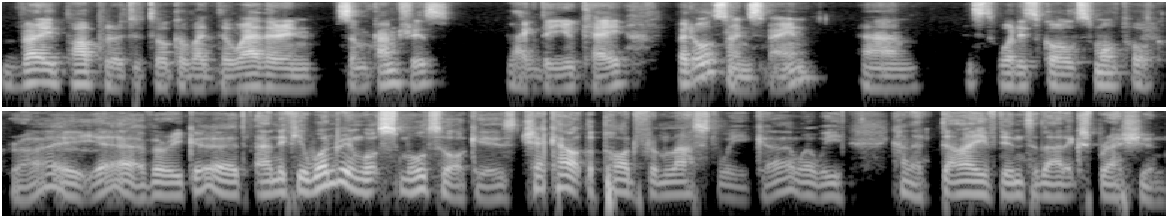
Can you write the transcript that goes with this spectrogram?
very popular to talk about the weather in some countries like the UK, but also in Spain. Um, it's what is called small talk. Right. Yeah. Very good. And if you're wondering what small talk is, check out the pod from last week, where we kind of dived into that expression.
